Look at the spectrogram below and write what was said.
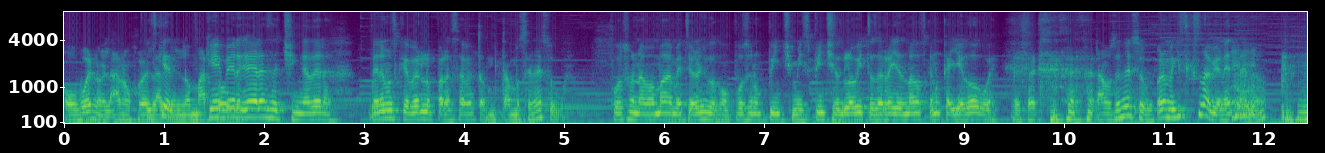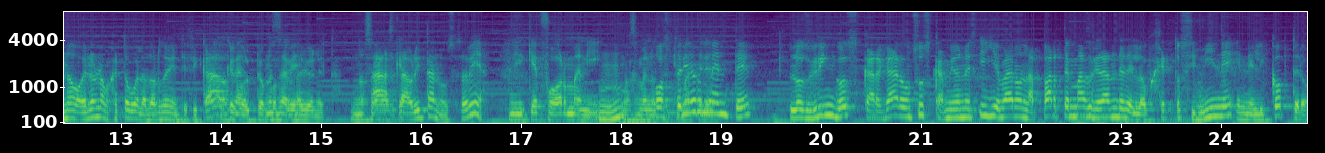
O bueno, el, a lo mejor el Es que, alien lo mató. ¿qué güey. verga era esa chingadera? Tenemos que verlo para saber. Tam- Estamos en eso, güey. Puso una mamá de meteorológico como puso un pinche, mis pinches globitos de Reyes Magos que nunca llegó, güey. Exacto. Estamos en eso, güey. Bueno, me dijiste que es una avioneta, ¿no? No, era un objeto volador no identificado Ah, que golpeó no contra sabía. una avioneta. No sabía Hasta qué. ahorita no se sabía. Ni qué forma, ni más o menos. Posteriormente, los gringos cargaron sus camiones y llevaron la parte más grande del objeto sin INE en helicóptero,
